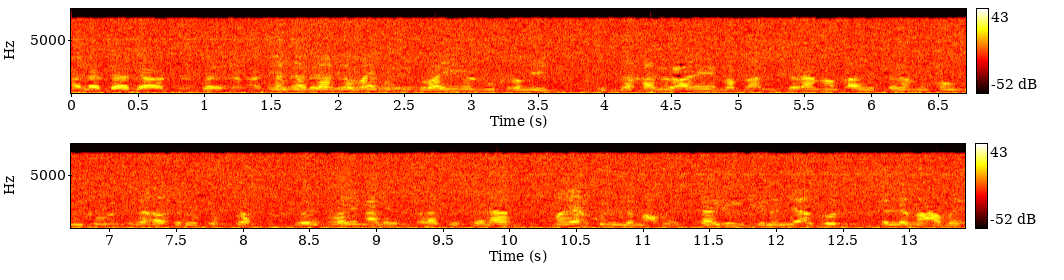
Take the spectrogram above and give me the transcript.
هل اتاك هل اتاك ضيف إبراهيم المكرمين. اذ دخلوا عليه فقالوا سلاما قال السلام قوم منكرون إلى آخر القصة. وإبراهيم عليه الصلاة والسلام ما يأكل إلا مع ضيف. لا يمكن أن يأكل إلا مع ضيف.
